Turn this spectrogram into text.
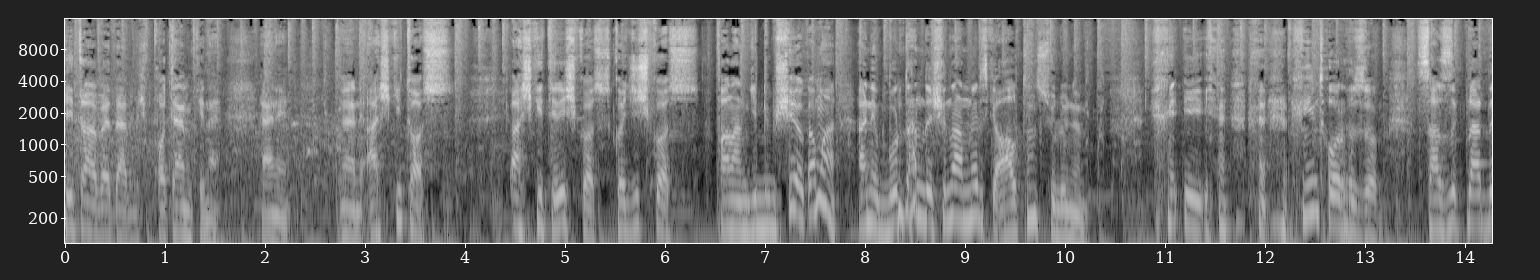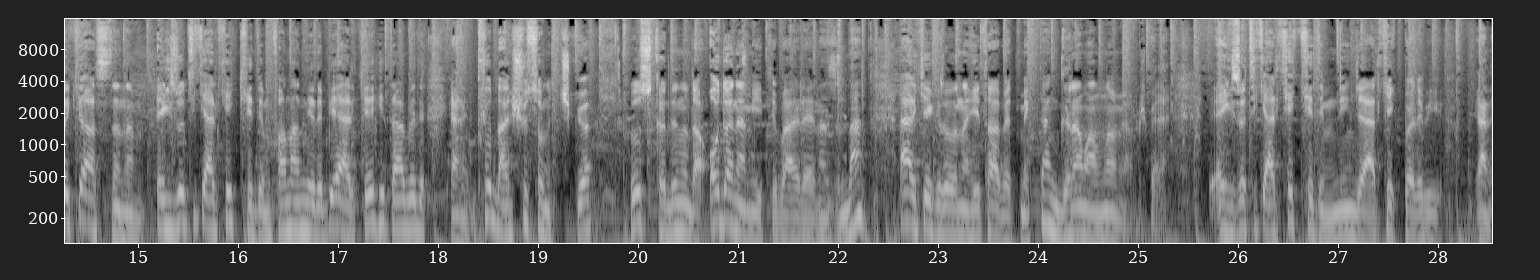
hitap edermiş Potemkin'e. Yani yani aşkitos, aşkitirişkos, kocişkos falan gibi bir şey yok ama hani buradan da şunu anlarız ki altın sülünüm, Hint horozum, sazlıklardaki aslanım, egzotik erkek kedim falan diye bir erkeğe hitap ediyor. Yani şuradan şu sonuç çıkıyor. Rus kadını da o dönem itibariyle en azından erkek ruhuna hitap etmekten gram anlamıyormuş böyle. Egzotik erkek kedim deyince erkek böyle bir yani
